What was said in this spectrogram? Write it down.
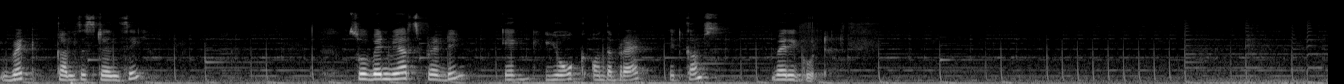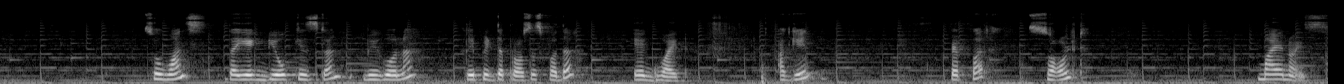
wet consistency. So when we are spreading egg yolk on the bread it comes very good so once the egg yolk is done we're gonna repeat the process for the egg white. Again pepper salt mayonnaise.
